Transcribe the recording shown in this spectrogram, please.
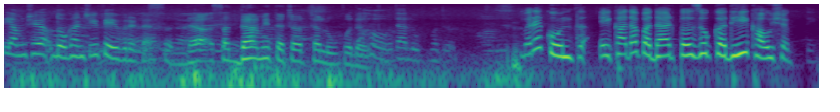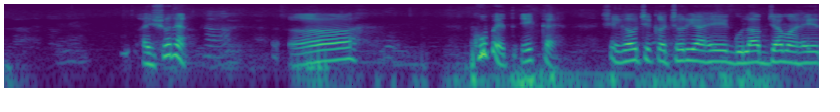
ती आमच्या दोघांची फेवरेट आहे. सध्या सध्या आम्ही त्याच्यावरच्या लूपमध्ये हो त्या लूपमध्ये बरं कोणतं एखादा पदार्थ जो कधीही खाऊ शकते? ऐश्वर्या खूप आहेत. एक काय? शेगावची कचोरी आहे गुलाबजाम आहेत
